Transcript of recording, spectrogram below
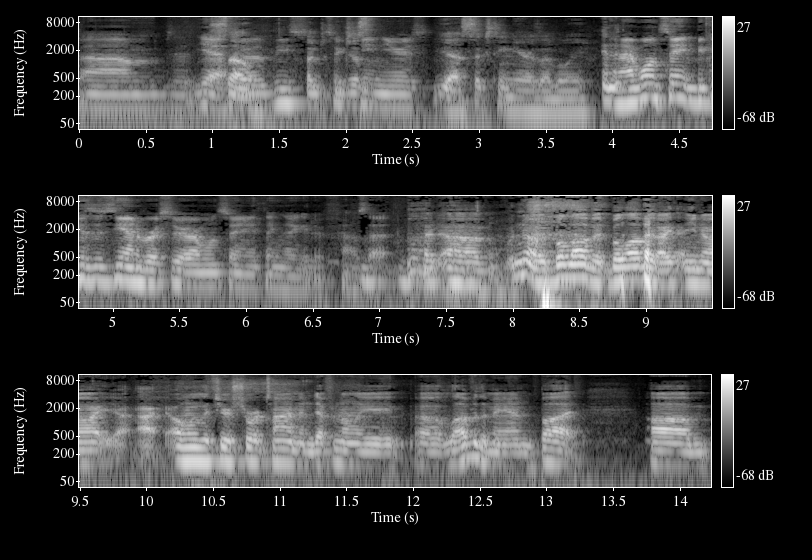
Yeah, um, yeah so, so, at least uh, sixteen just, years. Yeah, sixteen years, I believe. And, and, I won't say because it's the anniversary. I won't say anything negative. How's that? But uh, no, beloved, beloved. I you know I, I only lived here a short time and definitely uh, love the man. But um,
